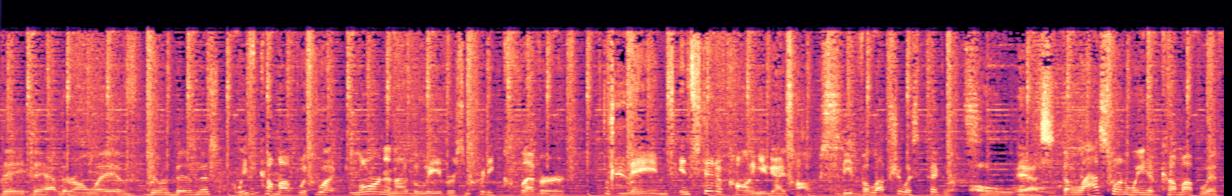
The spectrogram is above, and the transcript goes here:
They they have their own way of doing business. We've come up with what Lauren and I believe are some pretty clever names instead of calling you guys hogs. The voluptuous piglets. Oh. Yes. The last one we have come up with,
